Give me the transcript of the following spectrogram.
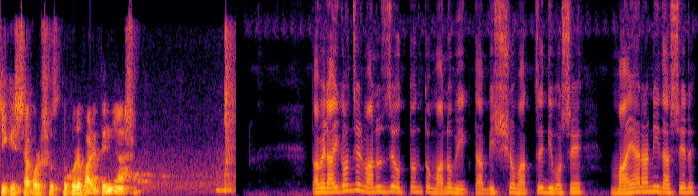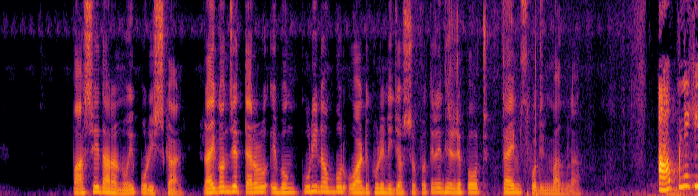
চিকিৎসা করে সুস্থ করে বাড়িতে নিয়ে আসুক। তবে রায়গঞ্জের মানুষ যে অত্যন্ত মানবিক, তা বিশ্ব মাতৃ দিবসে মায়ারানী দাসের পাশে দাঁড়ানোই পরিষ্কার। রায়গঞ্জের তেরো এবং কুড়ি নম্বর ওয়ার্ড ঘুরে নিজস্ব প্রতিনিধির রিপোর্ট, টাইমস ফোর্টিন বাংলা। আপনি কি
